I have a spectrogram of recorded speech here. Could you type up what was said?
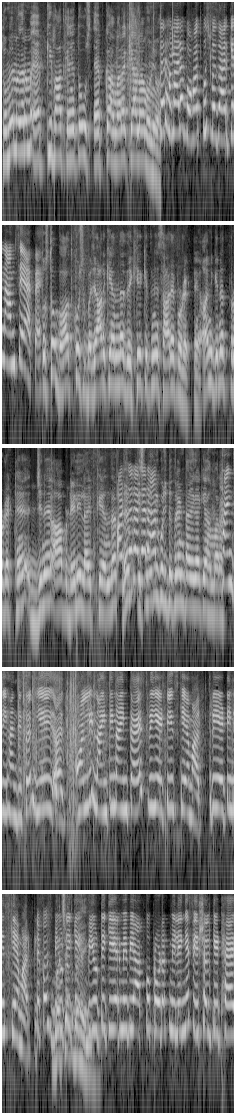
तो मैम अगर हम ऐप की बात करें तो उस ऐप का हमारा क्या नाम होने वाला? सर हमारा बहुत कुछ बाज़ार के नाम से ऐप है। दोस्तों बहुत कुछ बाज़ार के अंदर देखिए कितने सारे प्रोडक्ट हैं। अनगिनत प्रोडक्ट हैं जिन्हें आप डेली लाइफ के अंदर और सर, अगर इसमें भी कुछ डिफरेंट आएगा क्या हमारा? हाँ जी हाँ जी सर ये ओनली 99 का है 380 इसकी एम आर 318 इसकी M R P beauty. Beauty care में भी आपको प्रोडक्ट मिलेंगे फेशियल किट है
